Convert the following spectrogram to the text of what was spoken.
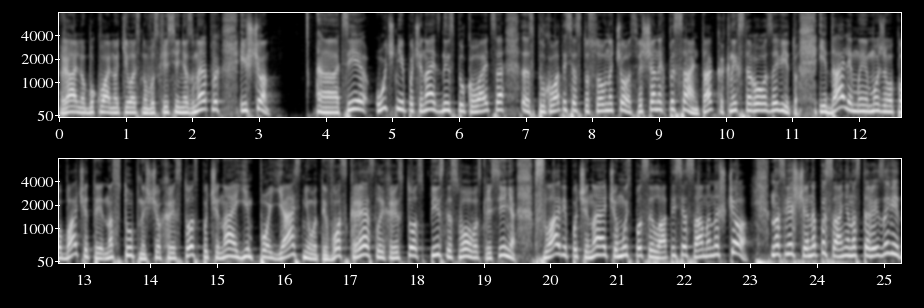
реально буквально тілесного воскресіння з мертвих, і що. Ці учні починають з ним спілкуватися е, спілкуватися стосовно чого? Священих писань, так, книг Старого Завіту. І далі ми можемо побачити наступне, що Христос починає їм пояснювати, Воскреслий Христос після свого Воскресіння в славі починає чомусь посилатися саме на що? На священне писання, на старий завіт.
